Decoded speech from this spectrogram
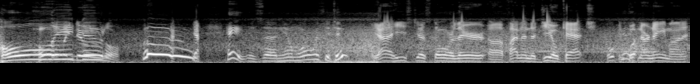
Holy, Holy doodle. doodle. Hey, is uh, Neil Moore with you too? Yeah, he's just over there uh, finding the geocache Okay. and putting our name on it.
